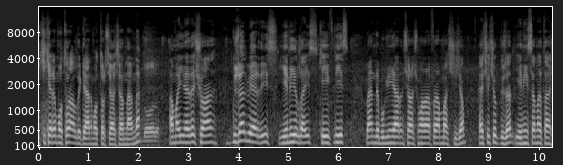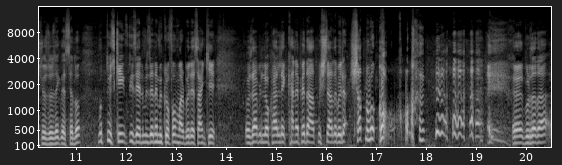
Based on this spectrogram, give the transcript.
İki kere motor aldık yani motor çalışanlarına. Doğru. Ama yine de şu an güzel bir yerdeyiz. Yeni yıldayız. Keyifliyiz. Ben de bugün yarın çalışmalar falan başlayacağım. Her şey çok güzel. Yeni insanlarla tanışıyoruz özellikle Selo. Mutluyuz, keyifliyiz. Elimizde de mikrofon var. Böyle sanki özel bir lokalde kanepe dağıtmışlar da böyle şat mı bu? evet burada da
